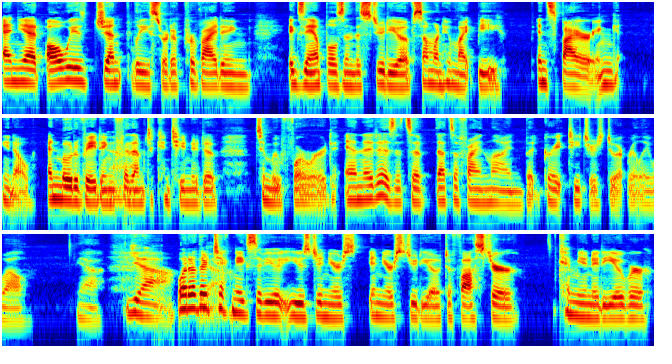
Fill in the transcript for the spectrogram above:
and yet always gently sort of providing examples in the studio of someone who might be inspiring, you know, and motivating for them to continue to to move forward. And it is, it's a that's a fine line, but great teachers do it really well. Yeah. yeah What other Yeah. techniques have you used in your in your studio to foster community over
